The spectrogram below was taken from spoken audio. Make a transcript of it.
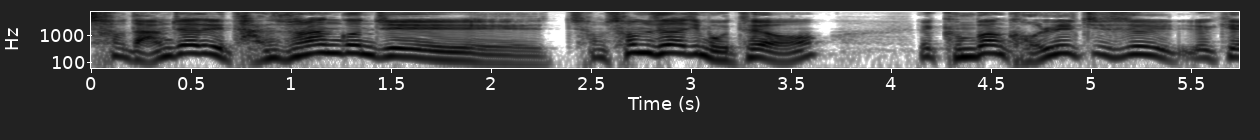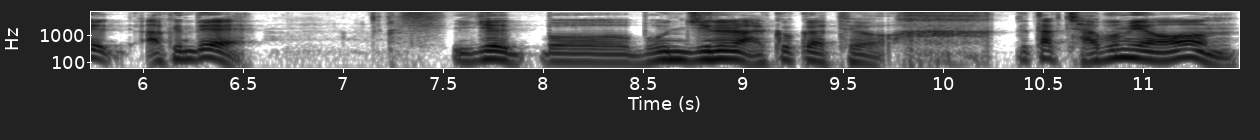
참 남자들이 단순한 건지 참 섬세하지 못해요. 금방 걸릴 짓을 이렇게 아 근데 이게 뭐 뭔지는 알 것 같아요. 하, 그딱 잡으면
